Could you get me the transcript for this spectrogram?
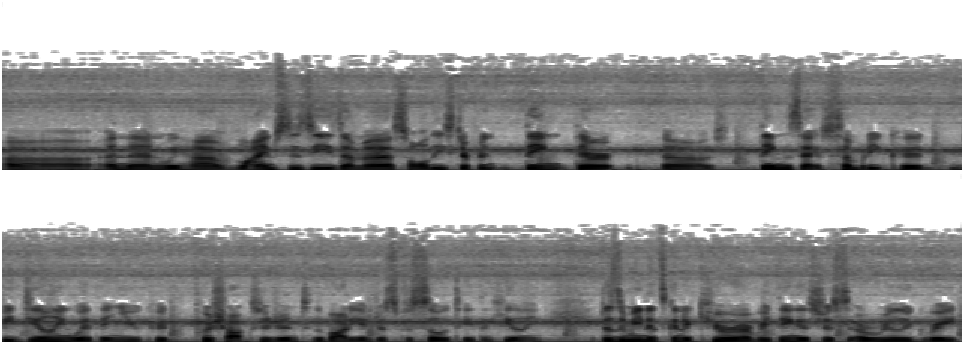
Uh, and then we have Lyme's disease, MS, all these different thing there uh, things that somebody could be dealing with, and you could push oxygen to the body and just facilitate the healing. Doesn't mean it's going to cure everything. It's just a really great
